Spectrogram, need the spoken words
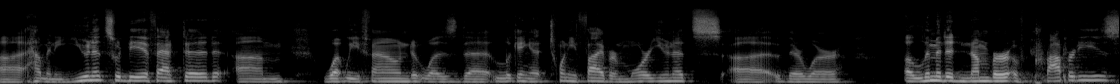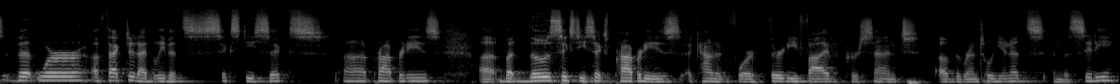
Uh, how many units would be affected? Um, what we found was that looking at 25 or more units, uh, there were a limited number of properties that were affected. I believe it's 66 uh, properties. Uh, But those 66 properties accounted for 35% of the rental units in the city.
